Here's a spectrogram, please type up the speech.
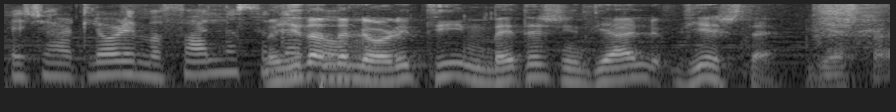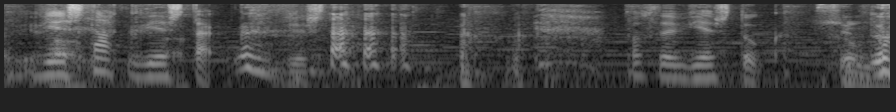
E qartë Lori më fal nëse gaboj. Megjithatë Lori ti mbetesh një djalë vjeshte. Vjeshta. Vjeshtak, vjeshtak. Vjeshtak. Ose vjeshtuk. Shumë.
